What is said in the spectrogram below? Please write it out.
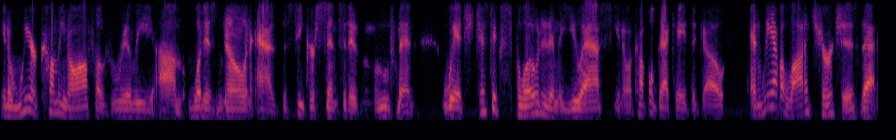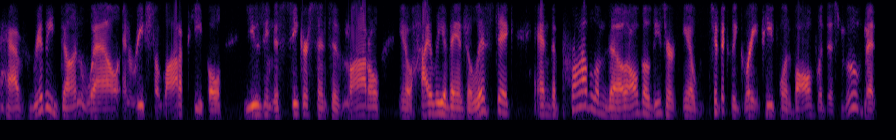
you know we are coming off of really um, what is known as the seeker sensitive movement, which just exploded in the U.S. you know a couple decades ago, and we have a lot of churches that have really done well and reached a lot of people using the seeker sensitive model. You know, highly evangelistic and the problem, though, although these are you know typically great people involved with this movement,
